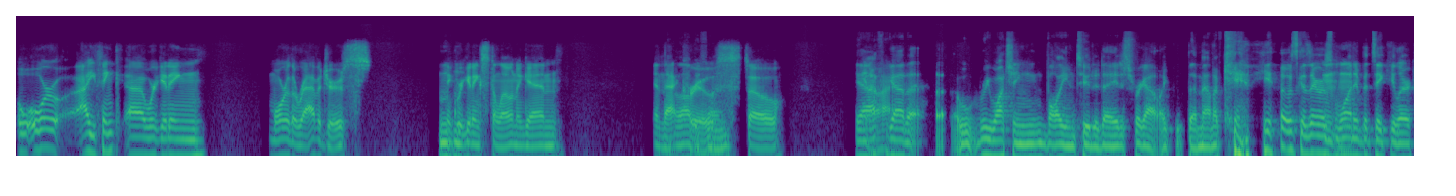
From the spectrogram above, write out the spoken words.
Or, I think uh, we're getting more of the Ravagers. I think we're getting Stallone again and that that'll crew. So Yeah, you know, I forgot. Uh, uh, rewatching Volume Two today, I just forgot like the amount of cameos because there was Mhm. one in particular.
